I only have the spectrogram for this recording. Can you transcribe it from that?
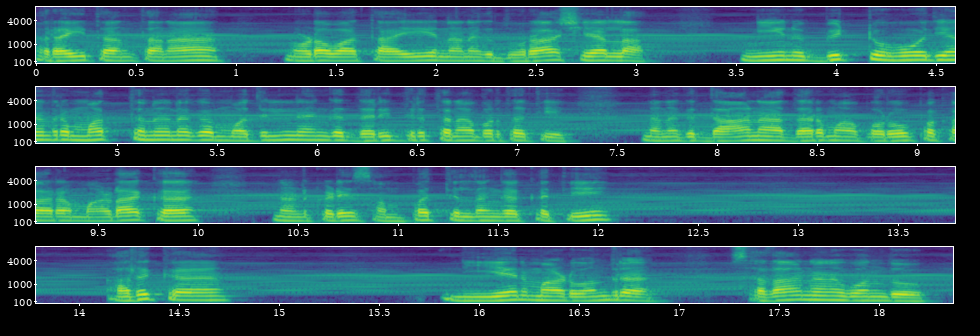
ರೈತ ಅಂತನ ನೋಡವ ತಾಯಿ, ನನಗೆ ದುರಾಶೆ ಅಲ್ಲ. ನೀನು ಬಿಟ್ಟು ಹೋದಿ ಅಂದ್ರೆ ಮತ್ತೆ ನನಗೆ ಮೊದಲಿನಂಗೆ ದರಿದ್ರತನ ಬರ್ತತಿ. ನನಗೆ ದಾನ, ಧರ್ಮ, ಪರೋಪಕಾರ ಮಾಡಾಕ ನನ್ನ ಕಡೆ ಸಂಪತ್ತಿಲ್ದಂಗೆ ಆಕತಿ. ಅದಕ್ಕೆ ನೀ ಏನು ಮಾಡು ಅಂದ್ರೆ, ಸದಾ ನನಗೊಂದು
